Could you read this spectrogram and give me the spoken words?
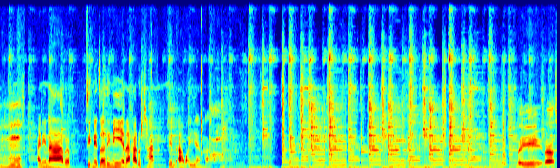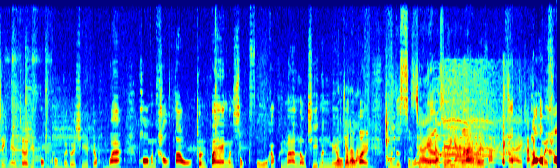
อืม อันนี้หน้าแบบซิกเนเจอร์ที่นี่นะคะ รสชาติเป็นอาวาเอียนค่ะ นี่หน้าซิกเนเจอร์ที่ปกคลุมไปด้วยชีสเดี๋ยวผมว่า พอมันเข้าเตา จนแป้งมันสุกฟูกลับขึ้นมา แล้วชีสมันเมลมันกลัจะบละออกลายไป มันจะสวยใช่งามค่ะสวยงามมากเลยค่ะครับใช่ค่ะ เราเอาไปเข้า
